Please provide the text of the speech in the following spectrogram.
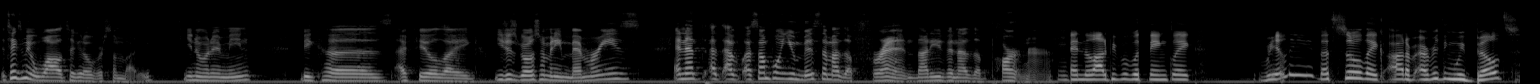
it takes me a while to get over somebody. You know what I mean? Because I feel like you just grow so many memories, and at, at, at some point you miss them as a friend, not even as a partner. Mm-hmm. And a lot of people would think like, really? That's so like out of everything we built.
